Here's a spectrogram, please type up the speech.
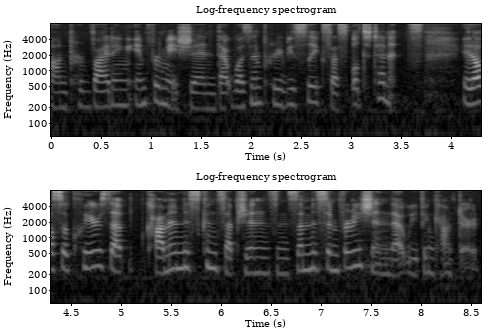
on providing information that wasn't previously accessible to tenants. It also clears up common misconceptions and some misinformation that we've encountered.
